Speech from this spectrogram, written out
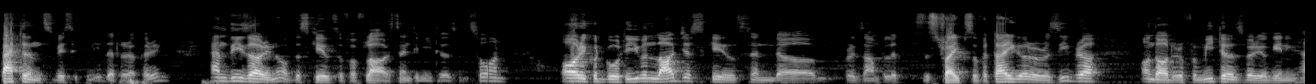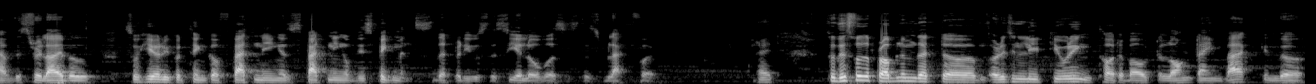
patterns basically that are occurring and these are you know of the scales of a flower centimeters and so on. Or you could go to even larger scales and uh, for example, it's the stripes of a tiger or a zebra on the order of a meters where you again you have this reliable. So, here you could think of patterning as patterning of these pigments that produce this yellow versus this black fur right. So, this was a problem that uh, originally Turing thought about a long time back in the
